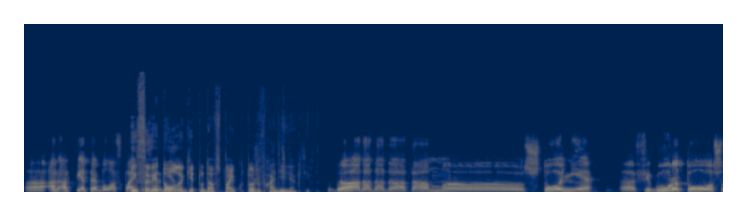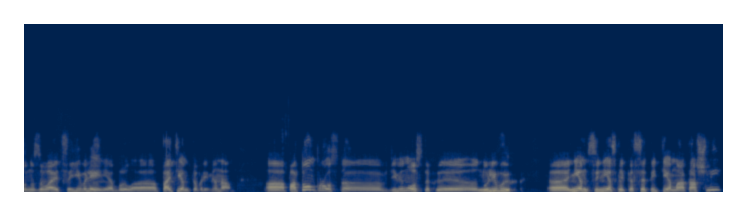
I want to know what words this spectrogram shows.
отпетая была спайка. И советологи Сергеев. туда в спайку тоже входили активно. Да, да, да, да, там э, что не фигура, то, что называется, явление было по тем-то временам. А потом просто в 90-х э, нулевых э, немцы несколько с этой темы отошли,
